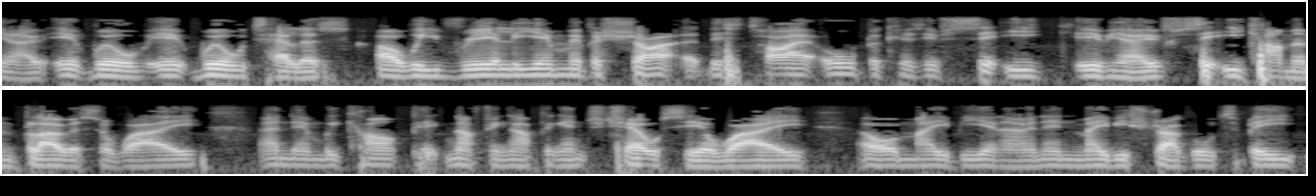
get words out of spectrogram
you know, it will it will tell us are we really in with a shot at this title? Because if City, if, you know, if City come and blow us away, and then we can't pick nothing up against Chelsea away, or maybe you know, and then maybe struggle to beat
